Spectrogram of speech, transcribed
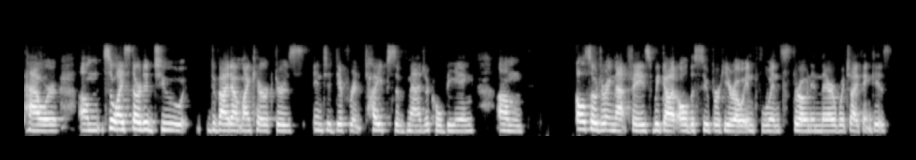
power. Um, so I started to divide out my characters into different types of magical being. Um, also, during that phase, we got all the superhero influence thrown in there, which I think is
